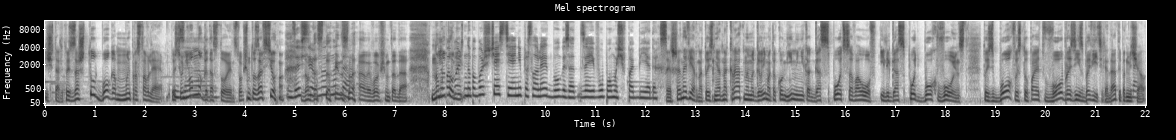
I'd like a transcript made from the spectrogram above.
и читали, то есть за что Бога мы прославляем? То есть за... у него много достоинств, в общем-то, за все. За все, Он ну, достоин ну, да. славы, в общем-то, да. Но, но, мы по, помним... но по большей части они прославляют Бога за, за его помощь в победах. Совершенно верно. То есть неоднократно мы говорим о таком имени, как Господь Саваоф или Господь Бог воинств. То есть Бог выступает в образе Избавителя, да, ты подмечала.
